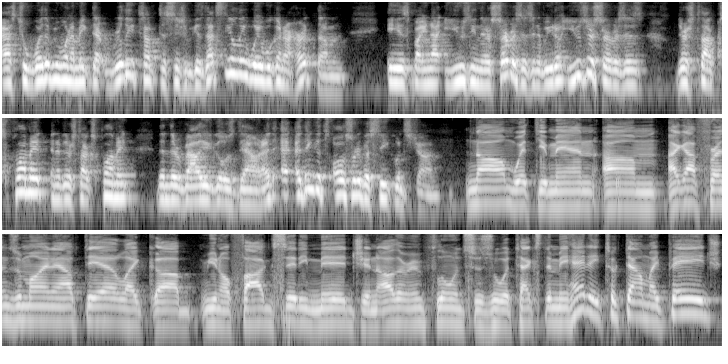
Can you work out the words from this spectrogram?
as to whether we want to make that really tough decision because that's the only way we're going to hurt them is by not using their services. And if we don't use their services, their stocks plummet, and if their stocks plummet, then their value goes down. I, th- I think it's all sort of a sequence, John. No, I'm with you, man. Um, I got friends of mine out there, like uh, you know, Fog City Midge and other influencers who are texting me, "Hey, they took down my page,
